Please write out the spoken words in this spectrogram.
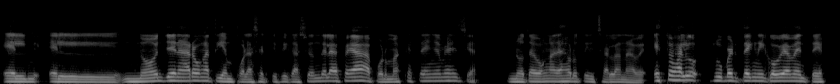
el, el no llenaron a tiempo la certificación de la FAA, por más que estés en emergencia, no te van a dejar utilizar la nave. Esto es algo súper técnico, obviamente,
